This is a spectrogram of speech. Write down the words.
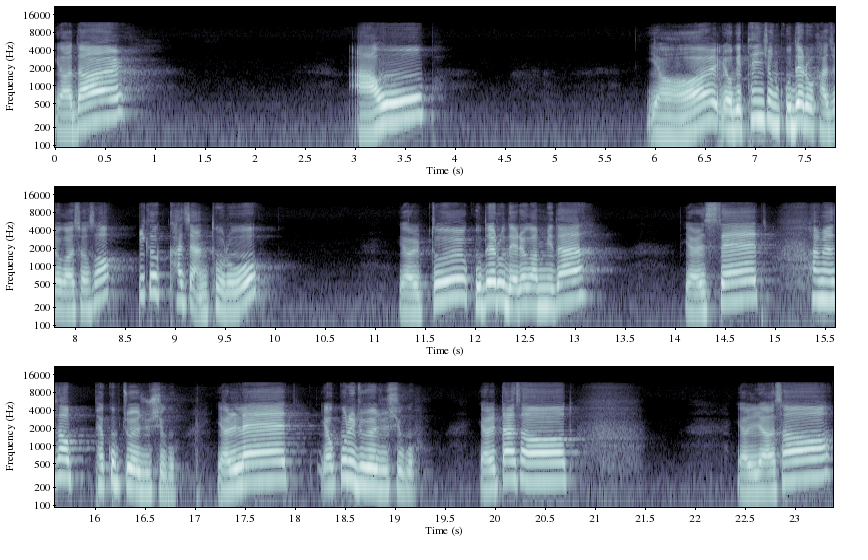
여덟 아홉 열 여기 텐션 그대로 가져가셔서 삐걱하지 않도록 열둘 그대로 내려갑니다. 열셋 하면서 배꼽 조여주시고 열넷 옆구리 조여주시고 열다섯 열여섯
